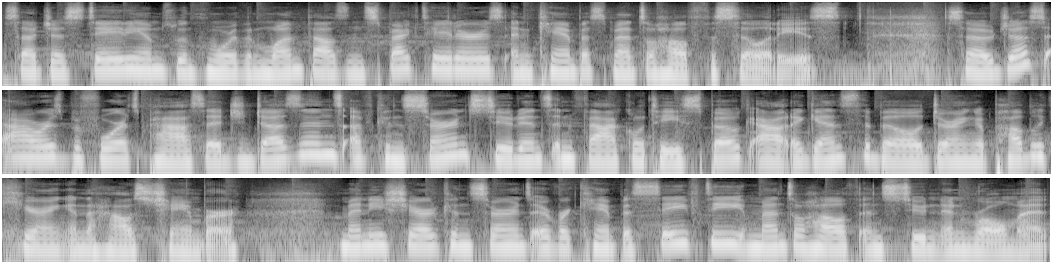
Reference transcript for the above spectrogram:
such as stadiums with more than 1,000 spectators and campus mental health facilities. So, just hours before its passage, dozens of concerned students and faculty spoke out against the bill during a public hearing in the House chamber. Many shared concerns over campus safety, mental health, and student enrollment.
